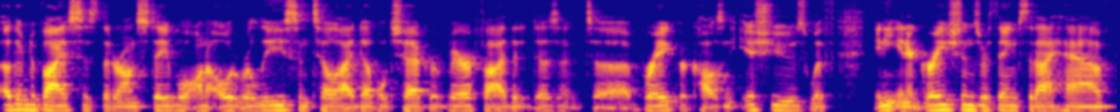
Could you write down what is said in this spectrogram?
other devices that are unstable on an old release until I double check or verify that it doesn't uh, break or cause any issues with any integrations or things that I have.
